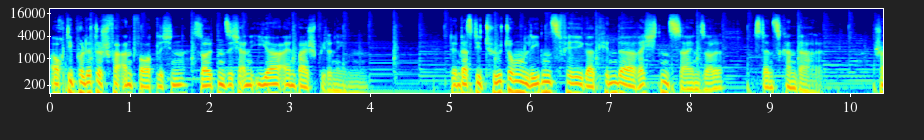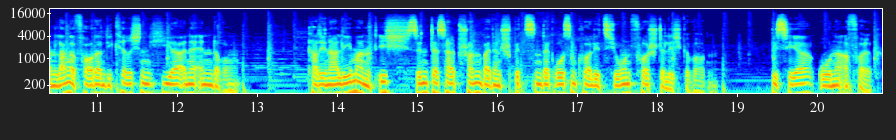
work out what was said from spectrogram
Auch die politisch Verantwortlichen sollten sich an ihr ein Beispiel nehmen. Denn dass die Tötung lebensfähiger Kinder rechtens sein soll, ist ein Skandal. Schon lange fordern die Kirchen hier eine Änderung. Kardinal Lehmann und ich sind deshalb schon bei den Spitzen der Großen Koalition vorstellig geworden. Bisher ohne Erfolg.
